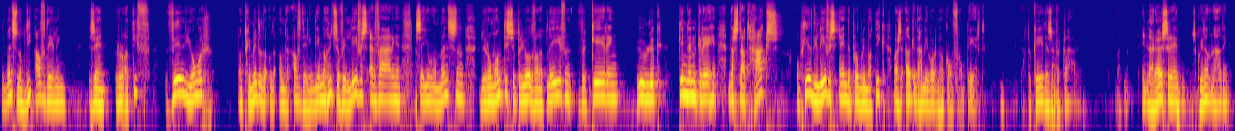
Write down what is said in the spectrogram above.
De mensen op die afdeling zijn relatief veel jonger dan het gemiddelde op de andere afdeling. Die hebben nog niet zoveel levenservaringen. Dat zijn jonge mensen, de romantische periode van het leven, verkering, huwelijk, kinderen krijgen. Dat staat haaks op heel die levenseinde problematiek waar ze elke dag mee worden geconfronteerd. Ik dacht, oké, dat is een verklaring. Maar naar huis rijden, als ik weer aan het nadenken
